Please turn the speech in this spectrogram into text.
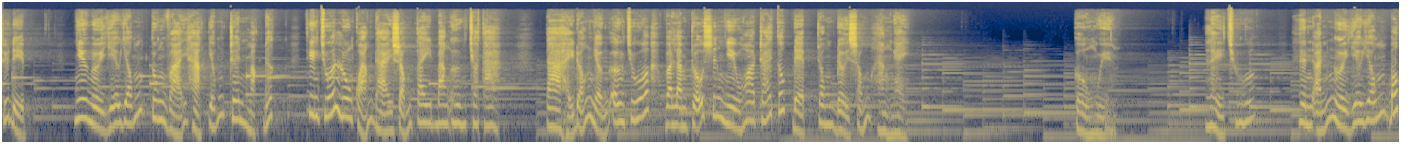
Sứ điệp Như người gieo giống tung vải hạt giống trên mặt đất, Thiên Chúa luôn quảng đại rộng tay ban ơn cho ta. Ta hãy đón nhận ơn Chúa và làm trổ sinh nhiều hoa trái tốt đẹp trong đời sống hàng ngày. Cầu nguyện Lạy Chúa, Hình ảnh người gieo giống bốc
